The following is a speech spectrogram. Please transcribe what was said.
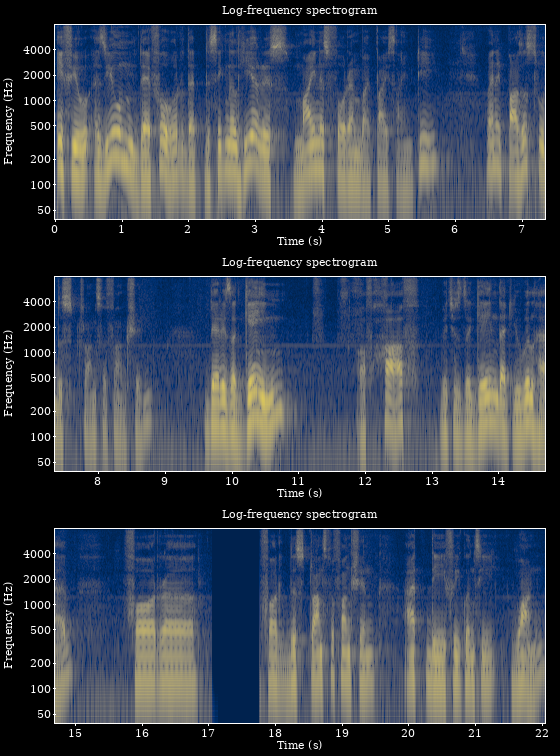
if you assume therefore, that the signal here is minus 4 m by pi sin t, when it passes through this transfer function, there is a gain of half which is the gain that you will have for, uh, for this transfer function at the frequency 1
